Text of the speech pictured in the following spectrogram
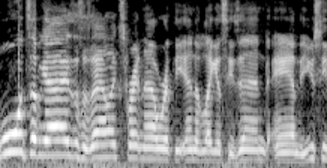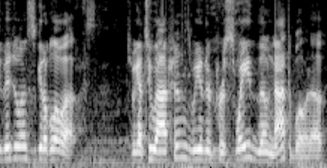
What's up guys, this is Alex. Right now we're at the end of Legacy's End and the UC Vigilance is going to blow up. So we got two options. We either persuade them not to blow it up,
